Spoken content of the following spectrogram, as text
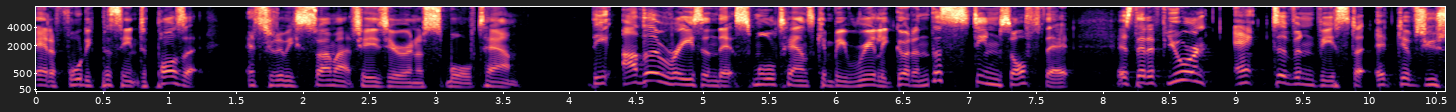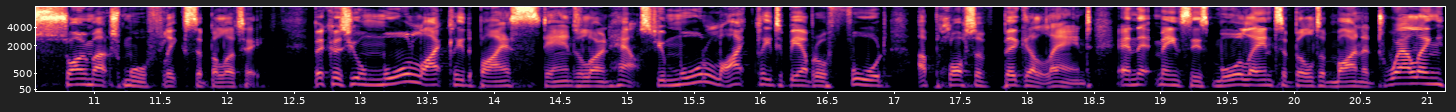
at a 40% deposit, it's going to be so much easier in a small town. The other reason that small towns can be really good, and this stems off that, is that if you're an active investor, it gives you so much more flexibility because you're more likely to buy a standalone house. You're more likely to be able to afford a plot of bigger land. And that means there's more land to build a minor dwelling,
